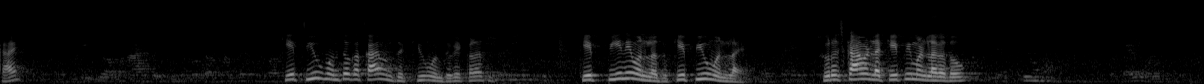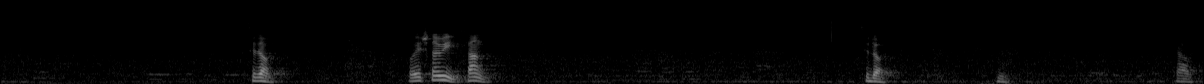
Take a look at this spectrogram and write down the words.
काय? के प्यू म्हणतो का? काय म्हणतो? क्यू म्हणतो काही कळत के पी नाही म्हणला तू के प्यू म्हणलाय. सूरज काय म्हणला? के पी म्हणला का तो? सिडाऊन वैष्णवी, सांग. सिडाऊन क्या होतं?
